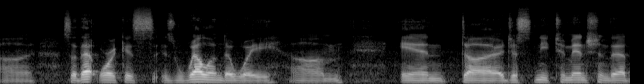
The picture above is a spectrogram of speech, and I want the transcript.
Uh, so that work is, is well underway. Um, and uh, I just need to mention that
